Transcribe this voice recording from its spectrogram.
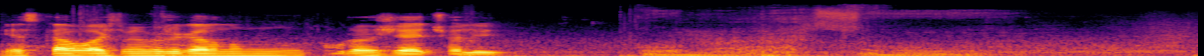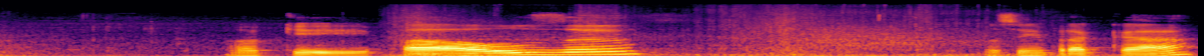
E esse carruagem também vou jogar num projétil ali. Ok, pausa. Você vem pra cá.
